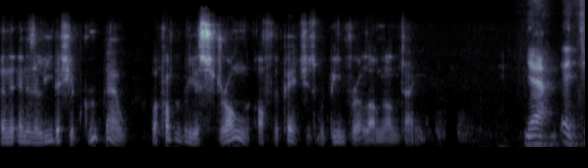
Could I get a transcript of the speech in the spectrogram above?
And, and as a leadership group now, we're probably as strong off the pitch as we've been for a long, long time. Yeah, it,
